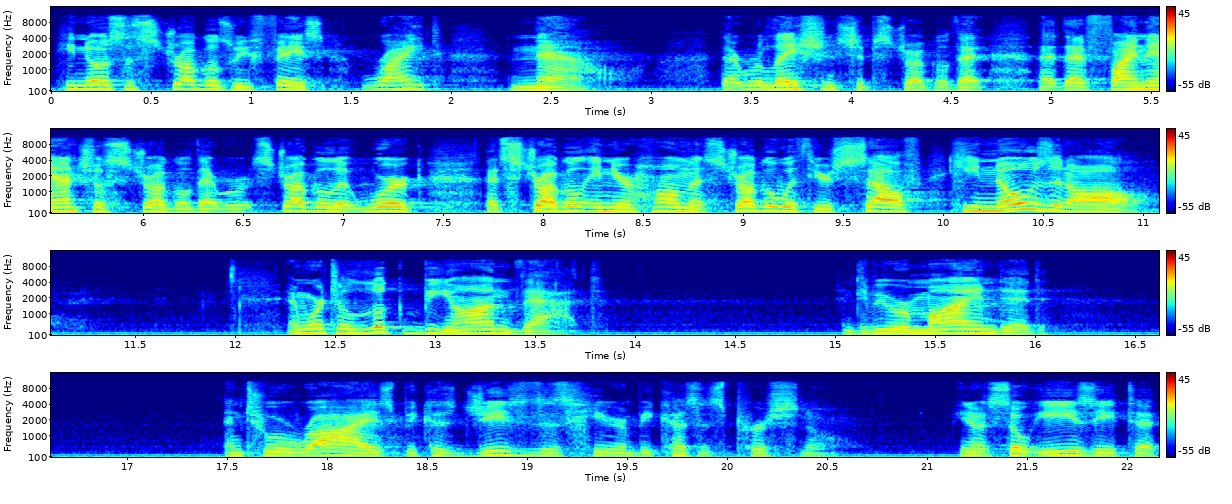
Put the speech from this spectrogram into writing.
He knows the struggles we face right now that relationship struggle, that, that, that financial struggle, that struggle at work, that struggle in your home, that struggle with yourself. He knows it all. And we're to look beyond that and to be reminded and to arise because Jesus is here and because it's personal. You know, it's so easy to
